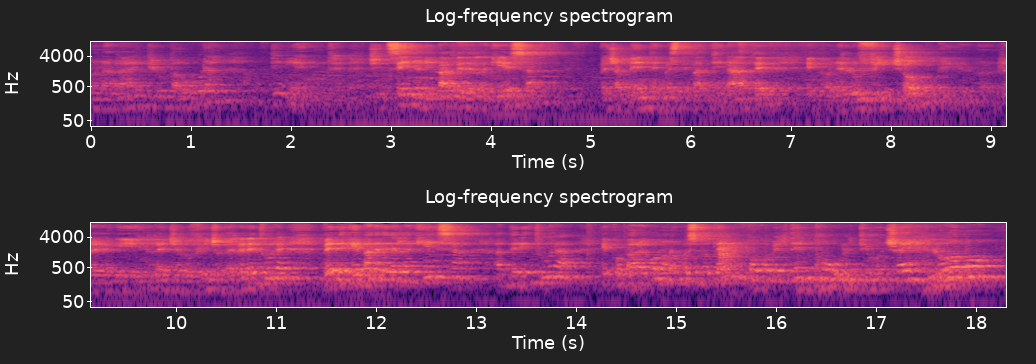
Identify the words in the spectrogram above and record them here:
non avrai più paura di niente. Ci insegnano i padri della Chiesa, specialmente in queste mattinate, ecco, nell'ufficio, chi legge l'ufficio delle letture, vede che i padri della Chiesa addirittura ecco, paragonano questo tempo come il tempo ultimo, cioè l'uomo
